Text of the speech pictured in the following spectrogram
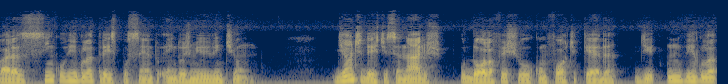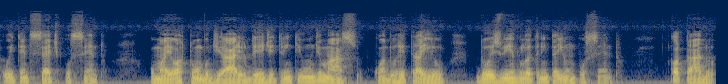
para 5,3% em 2021. Diante destes cenários, o dólar fechou com forte queda de 1,87%, o maior tombo diário desde 31 de março, quando retraiu 2,31%, cotado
